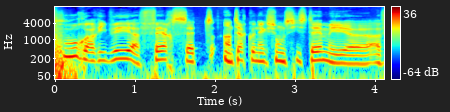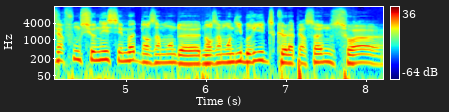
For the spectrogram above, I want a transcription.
pour arriver à faire cette interconnexion de système et à faire fonctionner ces modes dans un monde dans un monde hybride que la personne soit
